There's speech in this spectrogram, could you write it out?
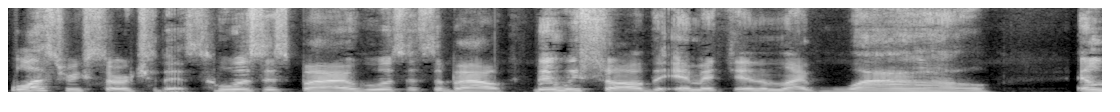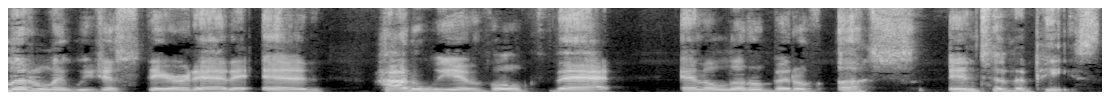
let's research this. Who is this by? Who is this about? Then we saw the image and I'm like, Wow and literally, we just stared at it. And how do we invoke that and a little bit of us into the piece?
